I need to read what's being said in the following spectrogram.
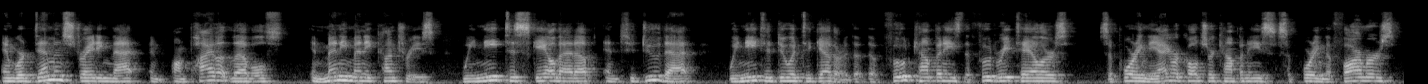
And we're demonstrating that in, on pilot levels in many, many countries we need to scale that up. And to do that, we need to do it together. The, the food companies, the food retailers, supporting the agriculture companies, supporting the farmers,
